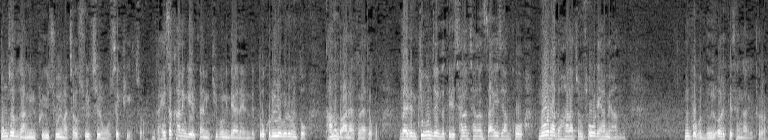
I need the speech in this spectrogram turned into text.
동사도 당연히 그게 주어에 맞춰서 수일치를 못 시키겠죠. 그러니까 해석하는 게 일단은 기본이 돼야 되는데 또 그러려고 그러면 또 단어도 알아둬야 되고. 그러니까 이런 기본적인 것들이 차근차근 쌓이지 않고 뭐라도 하나 좀 소홀히 하면 문법은 늘 어렵게 생각이 들어요.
